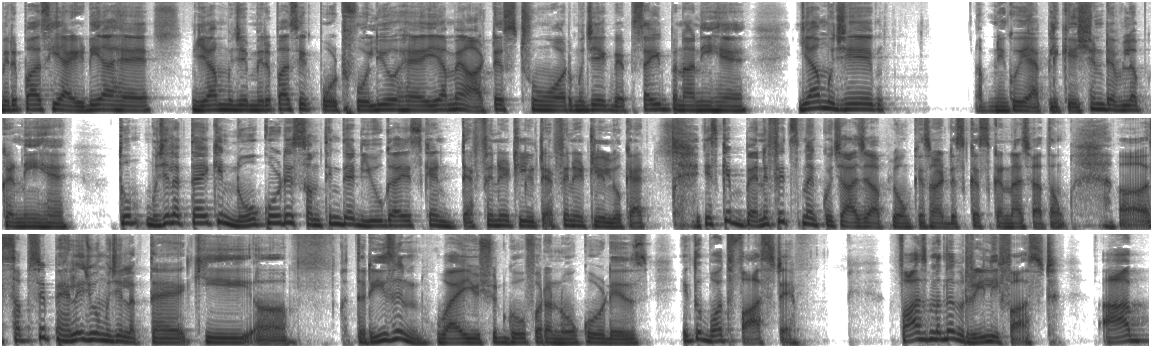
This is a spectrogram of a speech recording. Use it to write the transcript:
मेरे पास ये आइडिया है या मुझे मेरे पास एक पोर्टफोलियो है या मैं आर्टिस्ट हूँ और मुझे एक वेबसाइट बनानी है या मुझे अपनी कोई एप्लीकेशन डेवलप करनी है तो मुझे लगता है कि no code is something that you guys can definitely definitely look at इसके बेनिफिट्स मैं कुछ आज आप लोगों के साथ डिस्कस करना चाहता हूँ। uh, सबसे पहले जो मुझे लगता है कि the reason why you should go for a no code is एक तो बहुत फास्ट है। फास्ट मतलब रियली फास्ट आप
